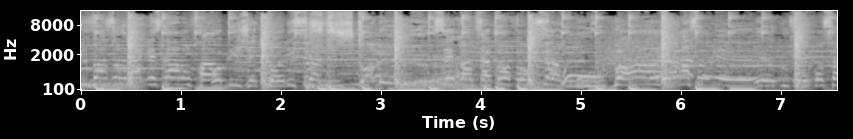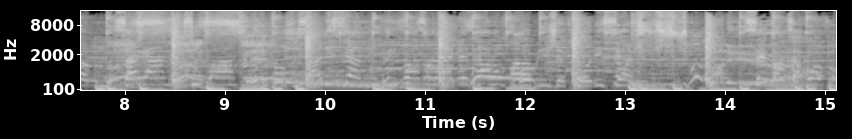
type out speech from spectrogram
Une fois sur la caisse, là on fera obligé de conditionner. C'est comme ça qu'on fonctionne. Bon, l'heure a sonné. Écoutez mon son, Sayan, Souba, et les bons chez s'additionnent. Une fois sur la caisse, là on fera obligé de conditionner. C'est comme ça qu'on fonctionne.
